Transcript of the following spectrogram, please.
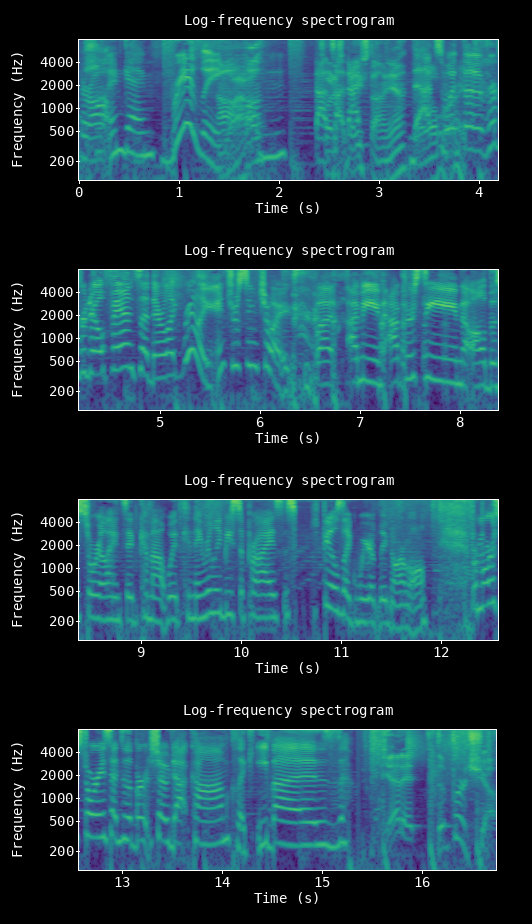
They're all in game. really? Wow. That's what it's based on, yeah? That's All what right. the Riverdale fans said. They're like, really interesting choice. But I mean, after seeing all the storylines they've come out with, can they really be surprised? This feels like weirdly normal. For more stories, head to thebertshow.com, click eBuzz. Get it? The Bert Show.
